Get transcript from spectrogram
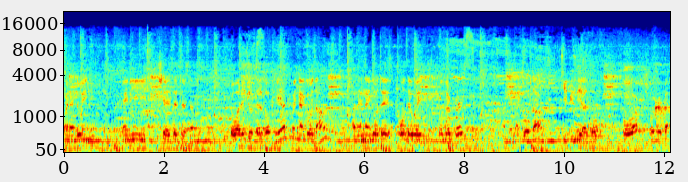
when I'm doing any chest exercise. So what I do is elbow here when I go down, and then I go the, all the way shoulder press, and then I go down, keeping the elbow forward, shoulder back.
